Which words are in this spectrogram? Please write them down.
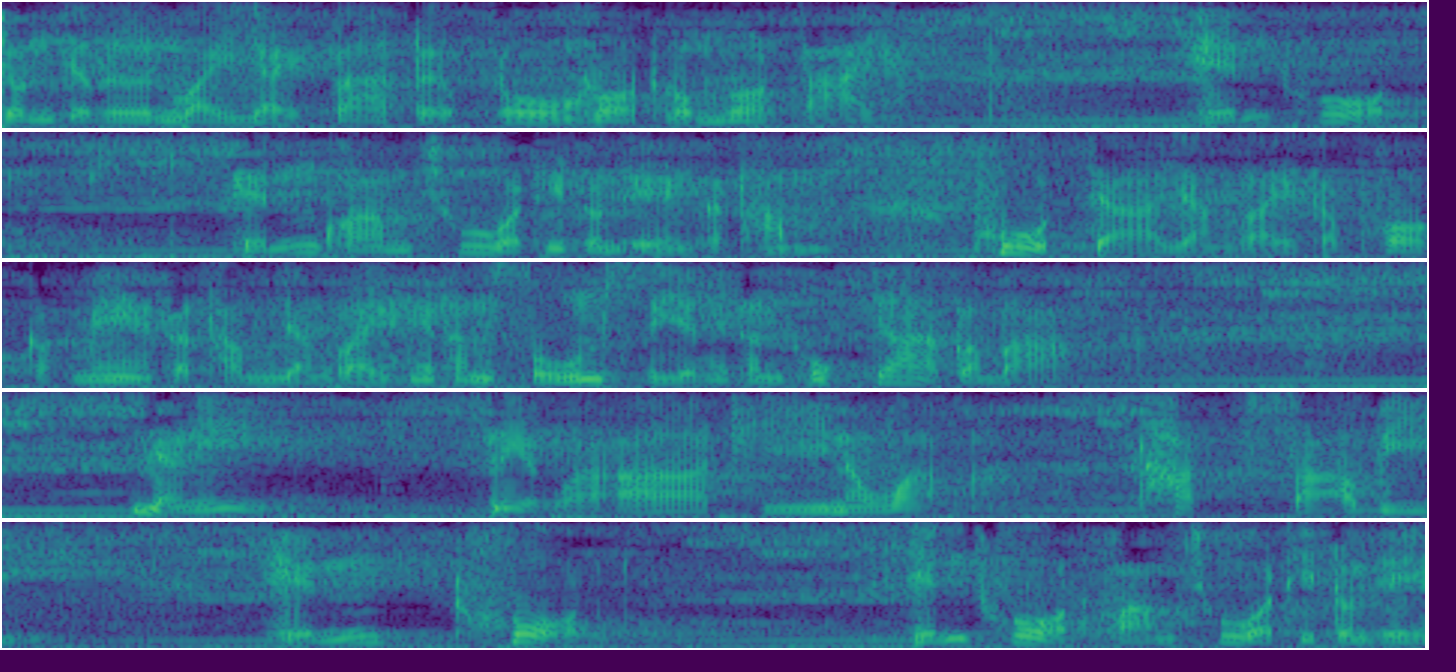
จนเจริญวัยใหญ่กล้าเติบโตรอดลมรอดตาย เห็นโทษ เห็นความชั่วที่ตนเองกระทำพูดจาอย่างไรกับพ่อกับแม่กระทำอย่างไรให้ท่านสูญเสียให้ท่านทุกข์ยากลำบาก อย่างนี้ เรียกว่า อาทีนวะ ทัศสาวี เห็นโทษ เห็นโทษความชั่วที่ตนเอง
